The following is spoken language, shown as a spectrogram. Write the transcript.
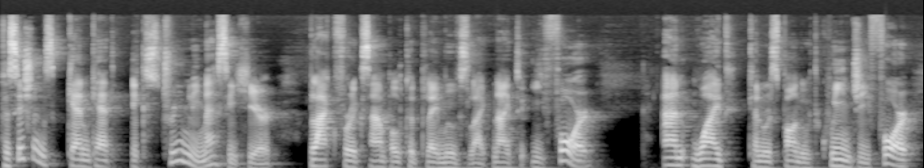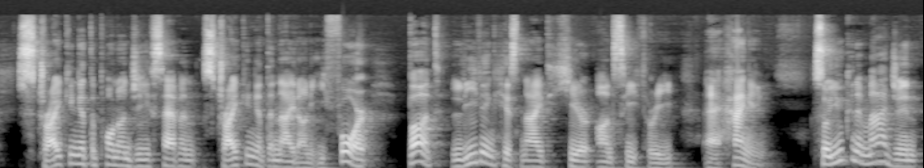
positions can get extremely messy here. Black, for example, could play moves like knight to e4, and white can respond with queen g4, striking at the pawn on g7, striking at the knight on e4, but leaving his knight here on c3 uh, hanging. So you can imagine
